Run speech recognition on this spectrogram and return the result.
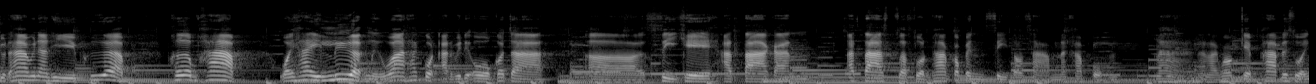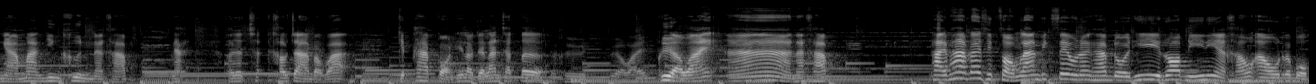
1.5 วินาที เพื่อเพิ่มภาพไว้ให้เลือกหรือว่าถ้ากดอัดวิดีโอก็จะเอ่อ 4K อัตราการอัตราสัดส่วนภาพก็เป็น 4 ต่อ 3 นะครับผมอ่านั่นแหละก็เก็บภาพได้สวยงามมากยิ่งขึ้นนะครับนะเขาจะเขาจะแบบว่าเก็บภาพก่อนที่เราจะลั่นชัตเตอร์ ก็คือเผื่อไว้ เผื่อไว้ อ่า นะครับ ถ่ายภาพได้ 12 ล้านพิกเซลนะครับ โดยที่รอบนี้เนี่ยเขาเอาระบบ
